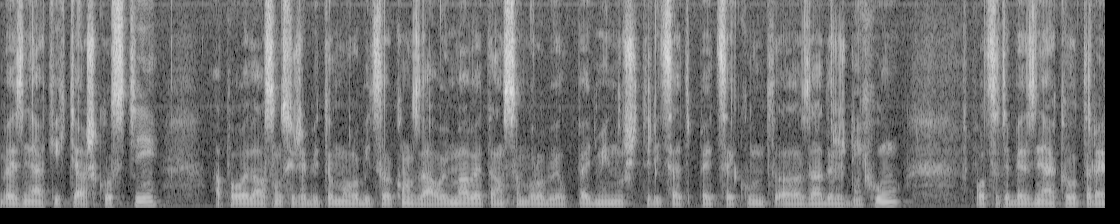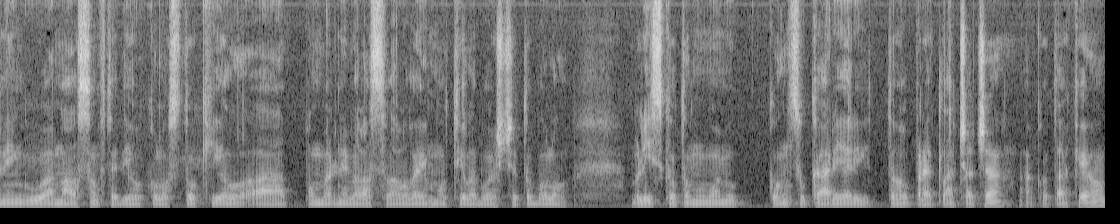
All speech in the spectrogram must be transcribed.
bez nejakých ťažkostí a povedal som si, že by to mohlo byť celkom zaujímavé. Tam som urobil 5 minút 45 sekúnd e, zádrž dýchu v podstate bez nejakého tréningu a mal som vtedy okolo 100 kg a pomerne veľa svalovej hmoty, lebo ešte to bolo blízko tomu môjmu koncu kariéry toho pretlačača ako takého.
